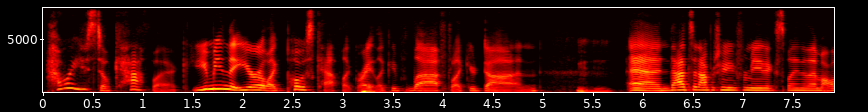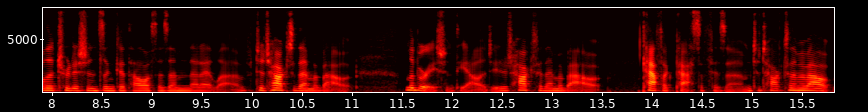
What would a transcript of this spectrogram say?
How are you still Catholic? You mean that you're like post Catholic, right? Like you've left, like you're done. Mm-hmm. And that's an opportunity for me to explain to them all the traditions in Catholicism that I love, to talk to them about liberation theology, to talk to them about Catholic pacifism, to talk to them about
